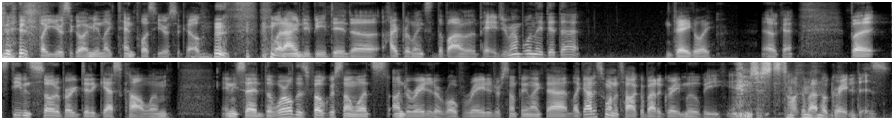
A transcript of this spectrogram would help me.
by years ago I mean like ten plus years ago, when IMDb did uh, hyperlinks at the bottom of the page. You remember when they did that? Vaguely. Okay. But Steven Soderbergh did a guest column and he said the world is focused on what's underrated or overrated or something like that. Like I just want to talk about a great movie and just talk about how great it is.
